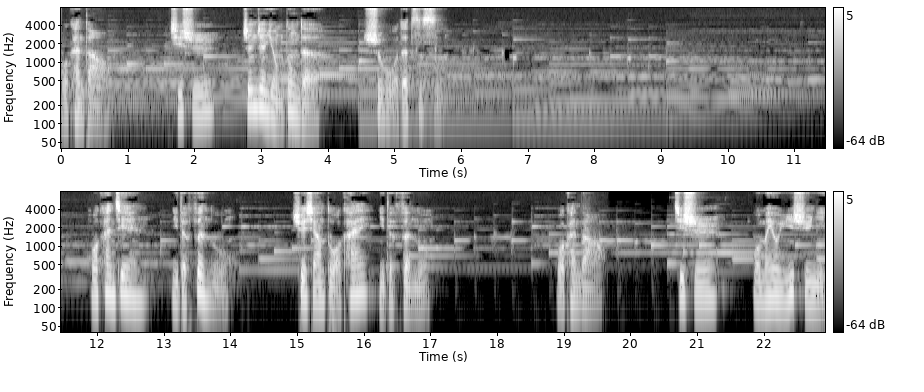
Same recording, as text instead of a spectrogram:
我看到。其实，真正涌动的是我的自私。我看见你的愤怒，却想躲开你的愤怒。我看到，其实我没有允许你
